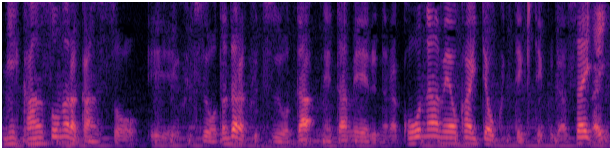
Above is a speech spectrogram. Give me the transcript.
に感想なら感想、えー普通おたなら普通おたネタメールならコーナー名を書いて送ってきてください、はい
